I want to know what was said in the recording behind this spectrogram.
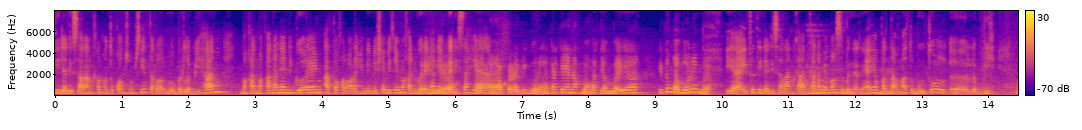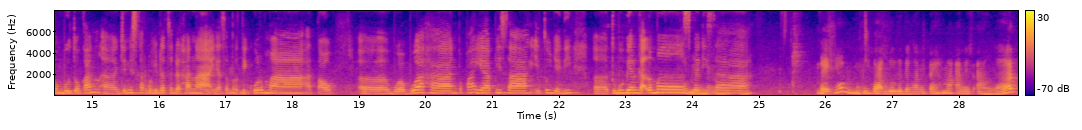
Tidak disarankan untuk konsumsi terlalu berlebihan makan makanan yang digoreng atau kalau orang Indonesia biasanya makan gorengan iya. yang mbak Disah ya uh, apalagi gorengan kan kayak enak banget ya mbak ya itu nggak boleh mbak Iya itu tidak disarankan hmm. karena memang sebenarnya yang hmm. pertama tubuh itu e, lebih membutuhkan e, jenis karbohidrat sederhana ya seperti hmm. kurma atau e, buah-buahan pepaya pisang itu jadi e, tubuh biar nggak lemes oh, mbak Disa ya. baiknya buka dulu dengan teh manis anget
